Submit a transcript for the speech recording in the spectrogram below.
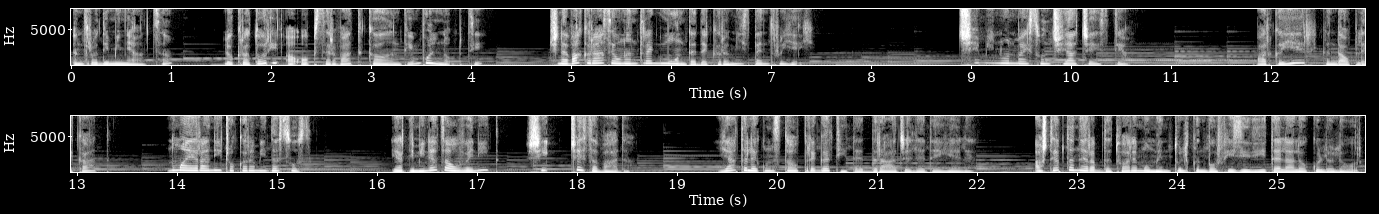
Într-o dimineață, lucrătorii au observat că în timpul nopții Cineva cărase un întreg munte de cărămizi pentru ei. Ce minuni mai sunt și acestea! Parcă ieri, când au plecat, nu mai era nicio cărămidă sus. Iar dimineața au venit și ce să vadă? Iată-le cum stau pregătite, dragele de ele. Așteaptă nerăbdătoare momentul când vor fi zidite la locul lor,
